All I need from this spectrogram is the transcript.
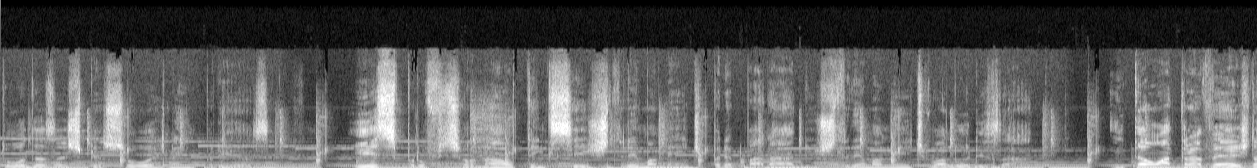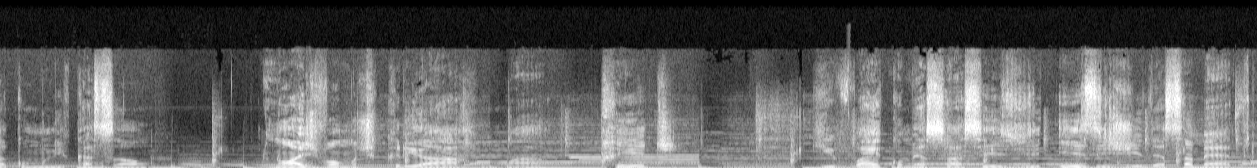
todas as pessoas na empresa. Esse profissional tem que ser extremamente preparado e extremamente valorizado. Então, através da comunicação, nós vamos criar uma rede que vai começar a ser exigida essa métrica.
